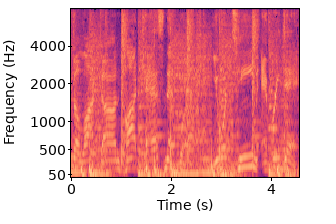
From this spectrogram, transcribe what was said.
the Locked On Podcast Network, your team every day.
